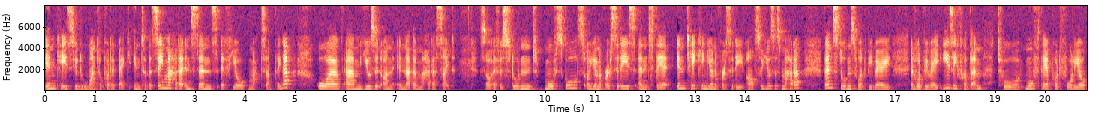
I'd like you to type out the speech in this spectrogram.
in case you do want to put it back into the same Mahara instance if you mucked something up or um, use it on another Mahara site. So if a student moves schools or universities and their intaking university also uses Mahara, then students would be very, it would be very easy for them to move their portfolio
